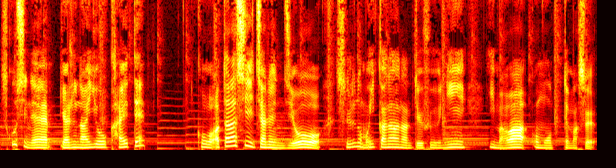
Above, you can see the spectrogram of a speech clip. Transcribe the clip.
少しね、やる内容を変えて、こう、新しいチャレンジをするのもいいかななんていうふうに、今は思ってます。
